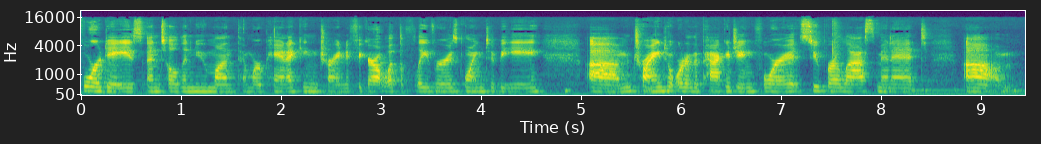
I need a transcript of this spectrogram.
four days until the new month, and we're panicking trying to figure out what the flavor is going to be, um, trying to order the packaging for it super last minute um,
